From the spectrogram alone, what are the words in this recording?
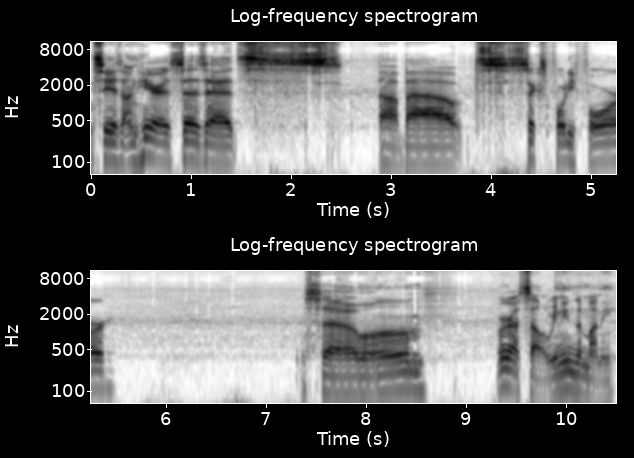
see, it's on here. It says it's about 644. So um, we're gonna sell it. We need the money.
